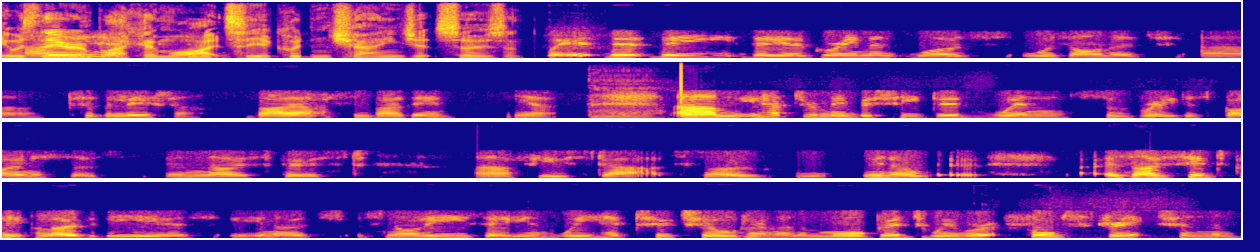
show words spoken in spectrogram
It was uh, there in yeah. black and white, so you couldn't change it, Susan. The the the agreement was was honoured uh, to the letter by us and by them. Yeah. Mm. Um, you have to remember she did win some breeders' bonuses in those first uh, few starts. So you know, as I've said to people over the years, you know, it's it's not easy. And we had two children and a mortgage. We were at full stretch in the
